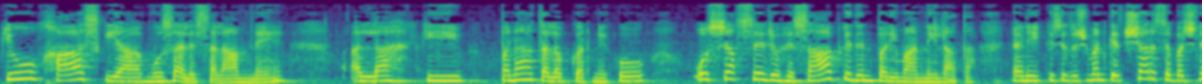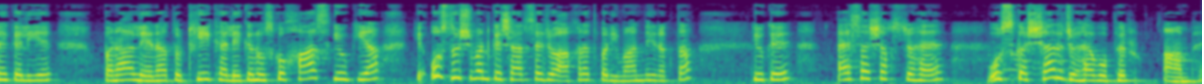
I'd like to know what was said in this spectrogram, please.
کیوں خاص کیا موسا علیہ السلام نے اللہ کی پناہ طلب کرنے کو اس شخص سے جو حساب کے دن پر ایمان نہیں لاتا۔ یعنی کسی دشمن کے شر سے بچنے کے لیے پناہ لینا تو ٹھیک ہے، لیکن اس کو خاص کیوں کیا کہ اس دشمن کے شر سے جو آخرت پر ایمان نہیں رکھتا؟ کیونکہ ایسا شخص جو ہے، اس کا شر جو ہے وہ پھر عام ہے۔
